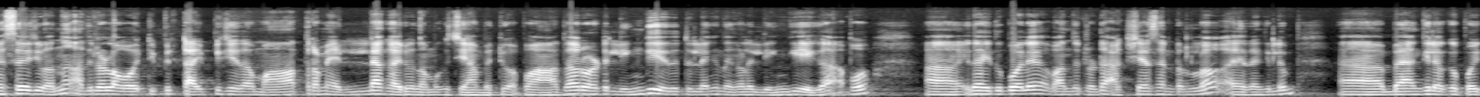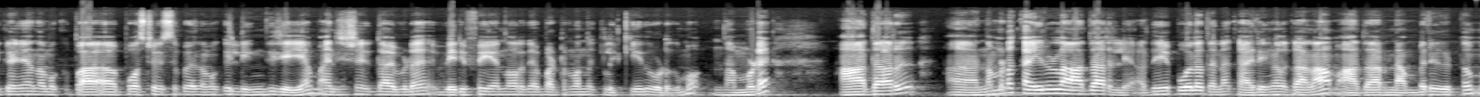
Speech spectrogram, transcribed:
മെസ്സേജ് വന്ന് അതിലുള്ള ഒ ടി പി ടൈപ്പ് ചെയ്താൽ മാത്രമേ എല്ലാ കാര്യവും നമുക്ക് ചെയ്യാൻ പറ്റൂ. അപ്പോൾ ആധാറുമായിട്ട് ലിങ്ക് ചെയ്തിട്ടില്ലെങ്കിൽ നിങ്ങൾ ലിങ്ക് ചെയ്യുക. അപ്പോൾ ഇതാ ഇതുപോലെ വന്നിട്ടുണ്ട്. അക്ഷയ സെന്ററിലോ ഏതെങ്കിലും ബാങ്കിലൊക്കെ പോയി കഴിഞ്ഞാൽ നമുക്ക് പോസ്റ്റ് ഓഫീസിൽ പോയി നമുക്ക് ലിങ്ക് ചെയ്യാം. അതിനുശേഷം ഇതാ ഇവിടെ വെരിഫൈ എന്ന് പറഞ്ഞ ബട്ടൺ ഒന്ന് ക്ലിക്ക് ചെയ്ത് കൊടുക്കുമ്പോൾ നമ്മുടെ ആധാർ നമ്മുടെ കയ്യിലുള്ള ആധാറില്ലേ അതേപോലെ തന്നെ കാര്യങ്ങൾ കാണാം. ആധാർ നമ്പർ കിട്ടും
